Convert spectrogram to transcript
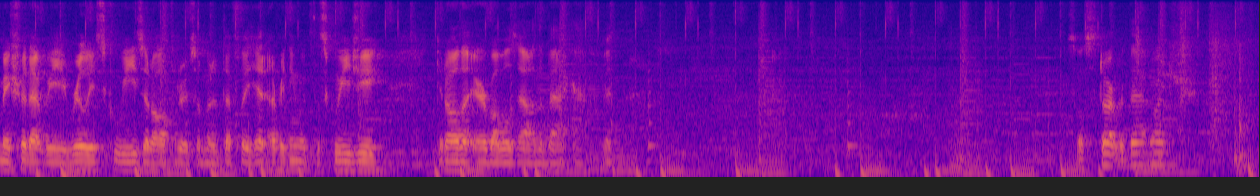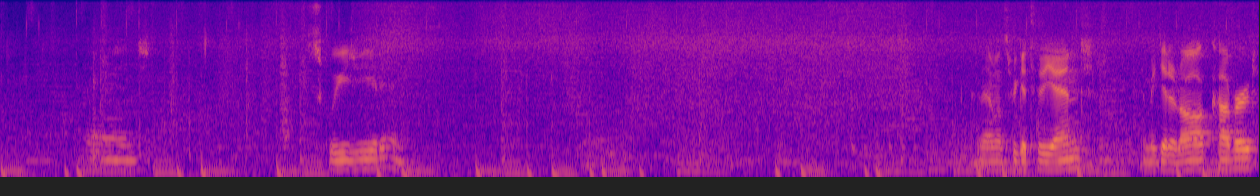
make sure that we really squeeze it all through. So I'm gonna definitely hit everything with the squeegee, get all the air bubbles out of the back half of it. So I'll start with that much and squeegee it in. And then once we get to the end and we get it all covered,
